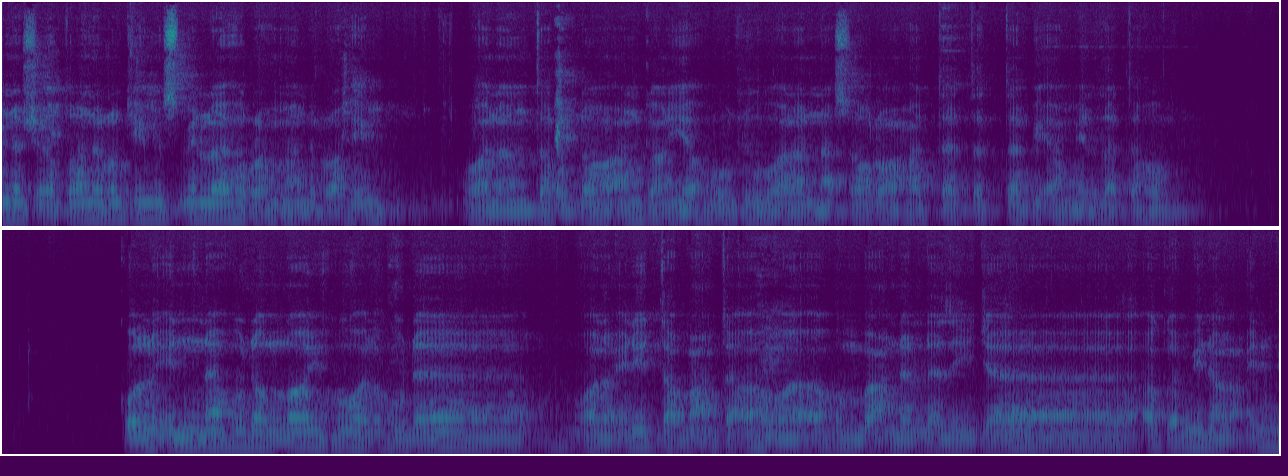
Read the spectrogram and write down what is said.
من الشيطان الرجيم. بسم الله الرحمن الرحيم. ولن ترضى عنك اليهود ولا النصارى حتى تتبع ملتهم. قل إن هدى الله هو الهدى ولئن اتبعت أهواءهم بعد الذي جاءك من العلم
